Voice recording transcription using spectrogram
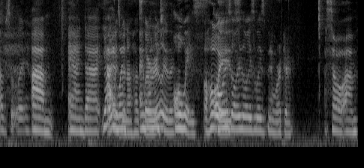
absolutely. um, and uh, yeah, Always I went, been a hustler, into- really, then. always, Always. always, always, always, always been a worker. So, um,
